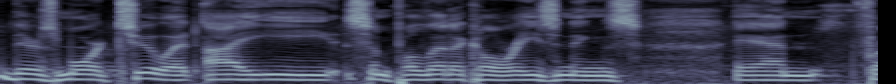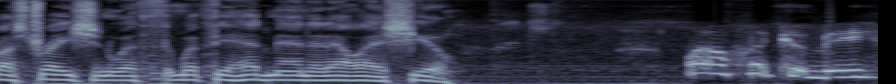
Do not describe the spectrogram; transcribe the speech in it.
there's more to it, i.e., some political reasonings and frustration with with the head man at LSU. Well, it could be,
